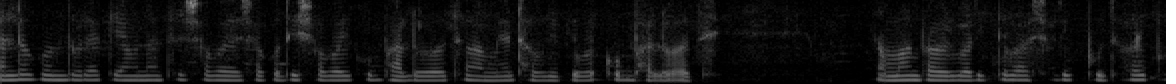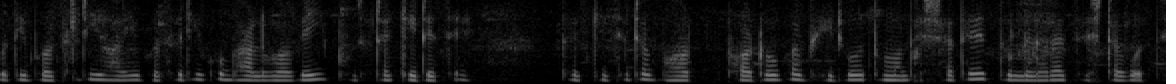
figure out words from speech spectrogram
Hello বন্ধুরা, কেমন আছে সবাই? আশা করি সবাই খুব ভালো আছে, আমিও ঠাকুরকে খুব ভালো আছি। আমার বাবার বাড়িতে বাৎসরিক পুজো হয়, প্রতি বছরই হয় বছরই খুব ভালোভাবেই পুজোটা কেটেছে। তা কিছুটা ফটো বা ভিডিও তোমাদের সাথে তুলে ধরার চেষ্টা করছি।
